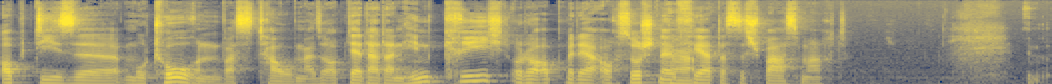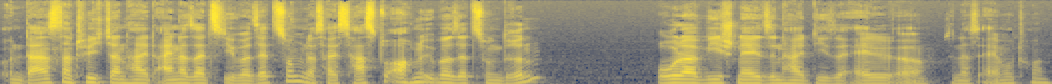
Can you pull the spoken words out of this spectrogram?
ob diese Motoren was taugen. Also ob der da dann hinkriecht oder ob der auch so schnell ja. fährt, dass es Spaß macht. Und da ist natürlich dann halt einerseits die Übersetzung, das heißt, hast du auch eine Übersetzung drin? Oder wie schnell sind halt diese L, äh, sind das L-Motoren?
